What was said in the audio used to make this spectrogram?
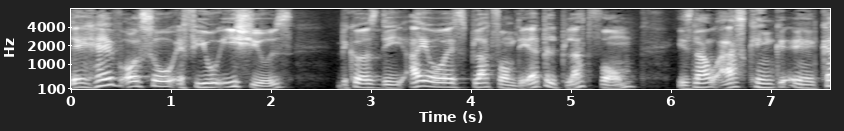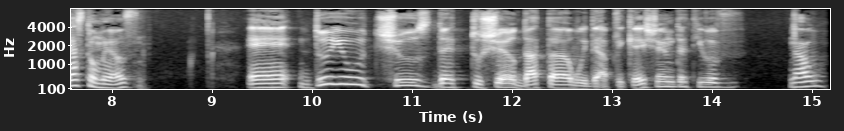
They have also a few issues because the iOS platform, the Apple platform, is now asking uh, customers uh, do you choose that to share data with the application that you have now?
